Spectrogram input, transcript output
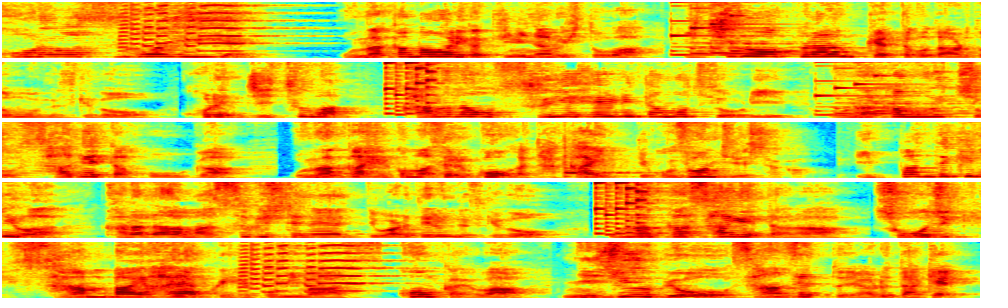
これはすごいいいお腹周りが気になる人は一度はプランクやったことあると思うんですけどこれ実は体を水平に保つよりお腹の位置を下げた方がお腹へこませる効果高いってご存知でしたか？一般的には体はまっすぐしてねって言われてるんですけどお腹下げたら正直3倍早くへこみます。今回は20秒を3セットやるだけ。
